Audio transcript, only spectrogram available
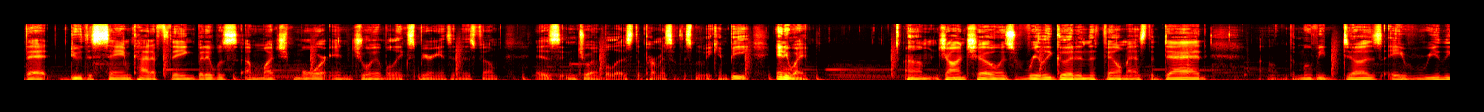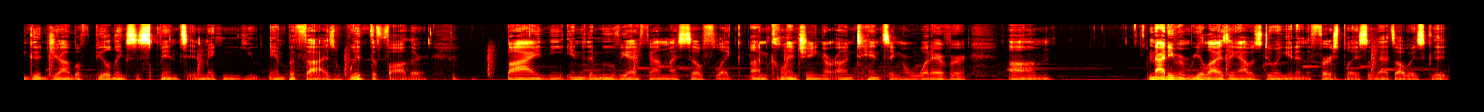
that do the same kind of thing but it was a much more enjoyable experience in this film as enjoyable as the premise of this movie can be. Anyway um, john cho is really good in the film as the dad. Um, the movie does a really good job of building suspense and making you empathize with the father by the end of the movie i found myself like unclenching or untensing or whatever um, not even realizing I was doing it in the first place. So that's always good.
